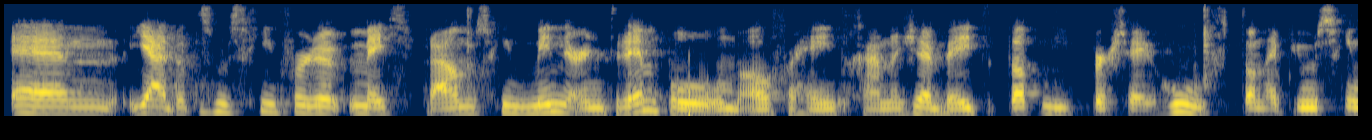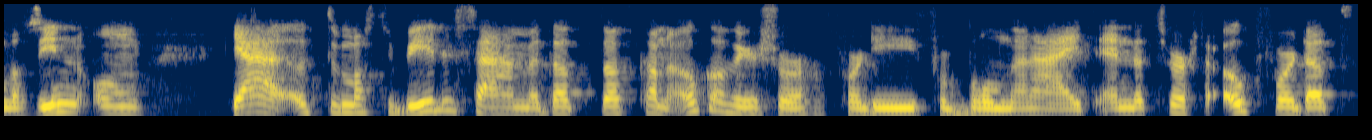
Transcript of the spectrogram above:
En ja, dat is misschien voor de meeste vrouwen misschien minder een drempel om overheen te gaan. Als jij weet dat dat niet per se hoeft, dan heb je misschien wel zin om ja, te masturberen samen. Dat, dat kan ook alweer zorgen voor die verbondenheid. En dat zorgt er ook voor dat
